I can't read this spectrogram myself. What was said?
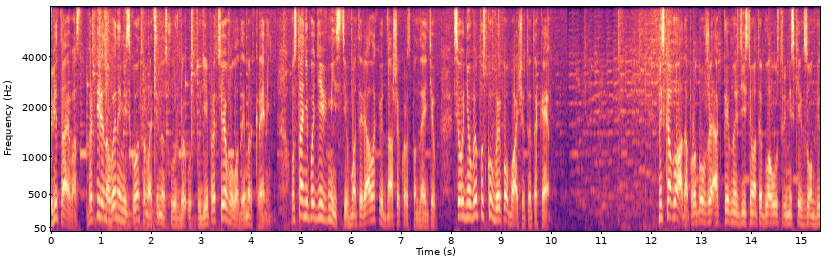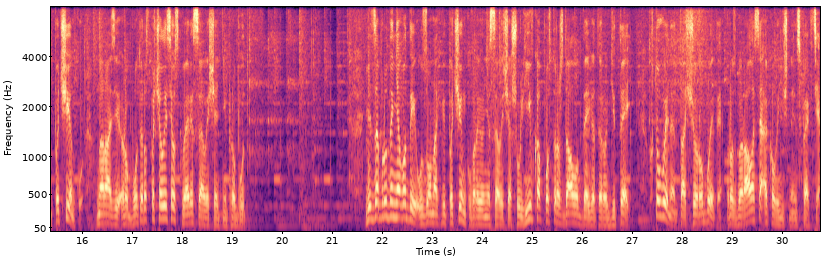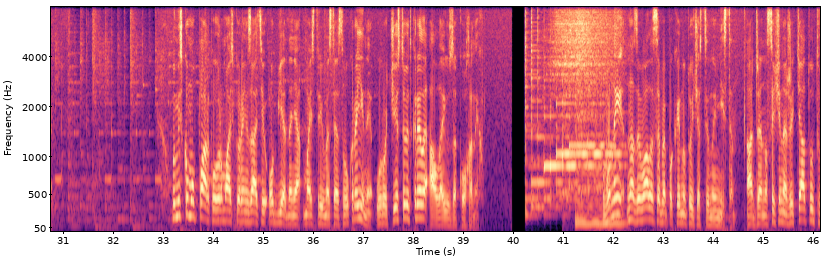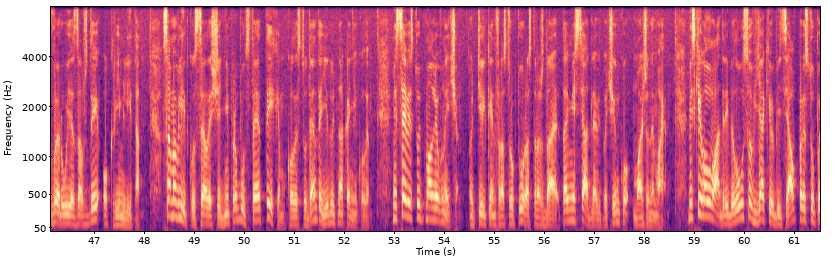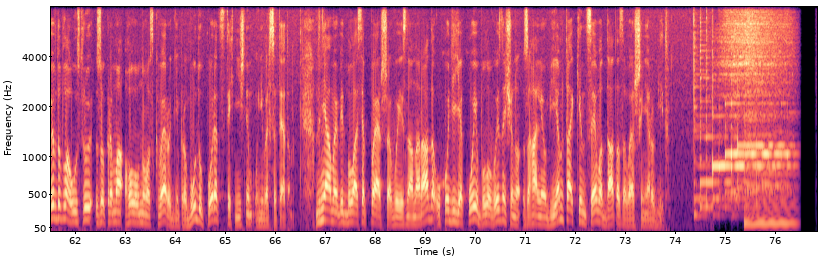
Вітаю вас! В ефірі новини міської інформаційної служби. У студії працює Володимир Кремінь. Останні події в місті в матеріалах від наших кореспондентів. Сьогодні у випуску ви побачите таке. Міська влада продовжує активно здійснювати благоустрій міських зон відпочинку. Наразі роботи розпочалися у сквері селища Дніпробуд. Від забруднення води у зонах відпочинку в районі селища Шульгівка постраждало дев'ятеро дітей. Хто винен та що робити, розбиралася екологічна інспекція. У міському парку громадської організації об'єднання майстрів мистецтва України урочисто відкрили алею закоханих. Вони називали себе покинутою частиною міста, адже насичене життя тут вирує завжди, окрім літа. Саме влітку селище Дніпробуд стає тихим, коли студенти їдуть на канікули. Місцевість тут мальовнича, от тільки інфраструктура страждає, та й місця для відпочинку майже немає. Міський голова Андрій Білоусов, як і обіцяв, переступив до благоустрою, зокрема головного скверу Дніпробуду поряд з технічним університетом. Днями відбулася перша виїзна нарада, у ході якої було визначено загальний об'єм та кінцева дата завершення робіт.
